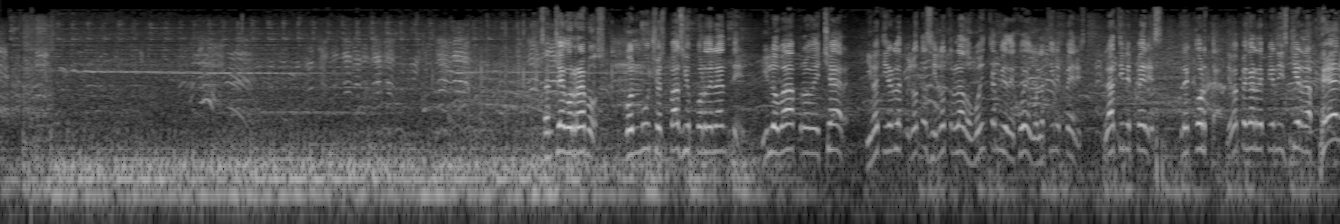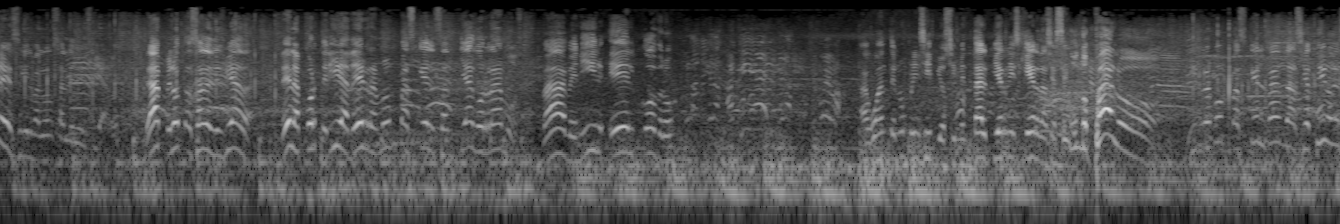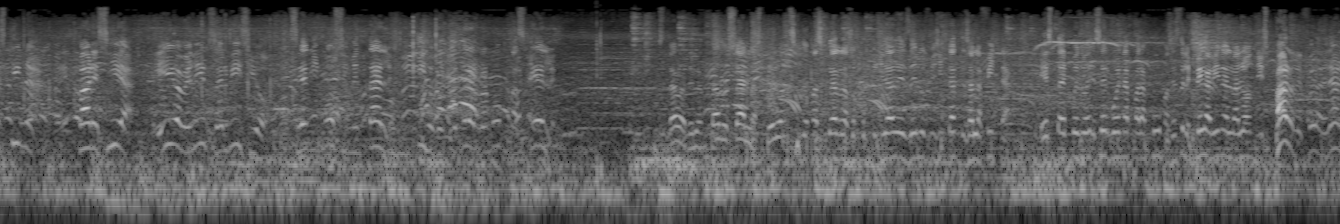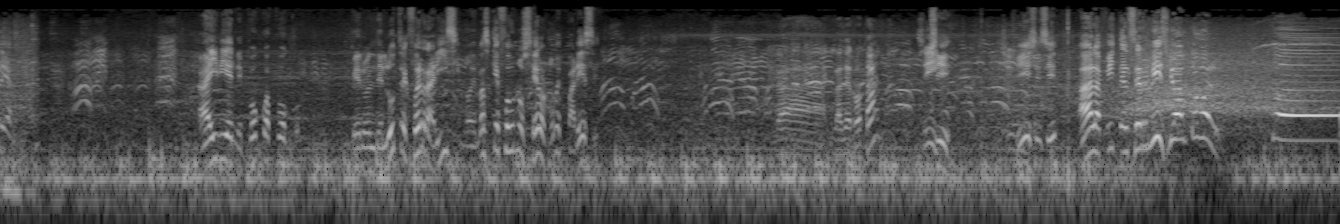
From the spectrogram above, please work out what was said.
Santiago Ramos con mucho espacio por delante y lo va a aprovechar y va a tirar la pelota hacia el otro lado. Buen cambio de juego, la tiene Pérez, la tiene Pérez, recorta, le va a pegar de pierna izquierda Pérez y el balón sale desviado. La pelota sale desviada de la portería de Ramón Pasquel, Santiago Ramos. Va a venir el cobro. Aguante en un principio, cimental, pierna izquierda hacia segundo palo. Y Ramón Pasquel manda hacia tiro de esquina. Parecía que iba a venir servicio. Se animó Cimental. Quiso defender a Ramón Pasquel. Estaba adelantado Salas, pero han sido más claras las oportunidades de los visitantes a la fita. Esta puede ser buena para Pumas. Este le pega bien al balón. Dispara de fuera del área. Ahí viene, poco a poco. Pero el de Utrecht fue rarísimo. Además que fue 1-0, no me parece. ¿La, la derrota? Sí. Sí. Sí, sí, sí. A la pita el servicio, autogol. ¡Gol!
